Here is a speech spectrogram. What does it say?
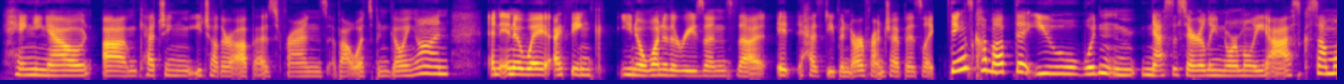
hanging out, um, catching each other up as friends about what's been going on. And in a way, I think, you know, one of the reasons that it has deepened our friendship is like things come up that you wouldn't necessarily normally ask someone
